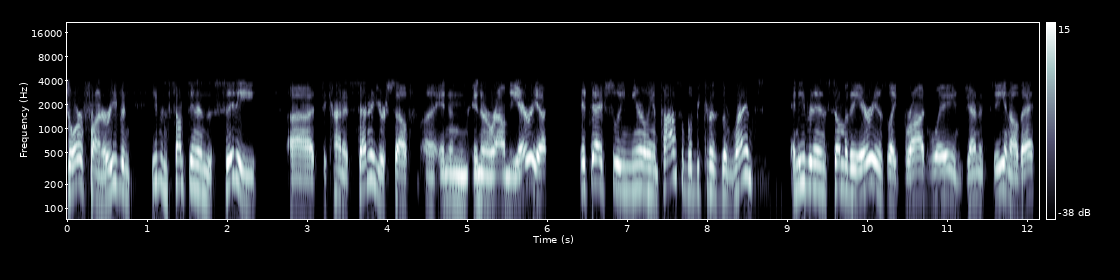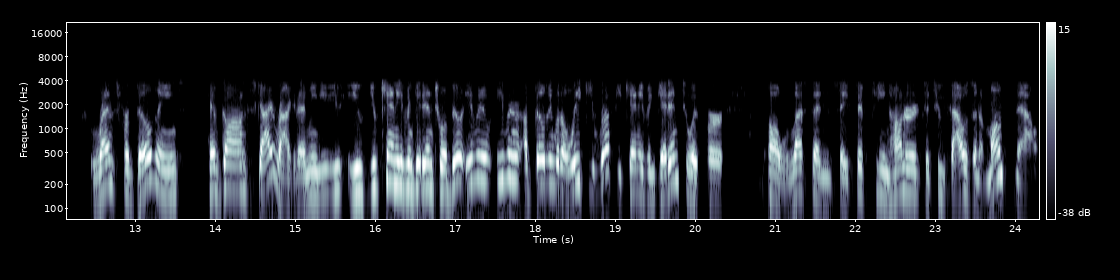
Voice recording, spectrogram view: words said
storefront or even even something in the city uh, to kind of center yourself uh, in, in in and around the area, it's actually nearly impossible because the rents and even in some of the areas like Broadway and Genesee and all that, rents for buildings have gone skyrocketed. I mean, you you you can't even get into a building, even even a building with a leaky roof, you can't even get into it for oh less than say fifteen hundred to two thousand a month now,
